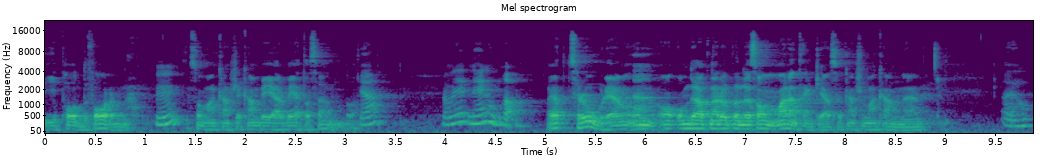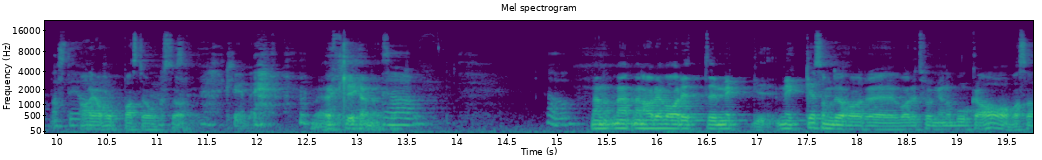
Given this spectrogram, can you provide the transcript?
i poddform. Mm. Som man kanske kan bearbeta sen då. Ja. ja men det, är nog bra. Jag tror det. Om, om, om det öppnar upp under sommaren tänker jag så kanske man kan. eh, Ja, jag hoppas det. Ja, jag hoppas det också. Verkligen det. Verkligen. Alltså. Ja. Ja. Men, men, men har det varit mycket, mycket som du har eh, varit tvungen att boka av? Alltså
